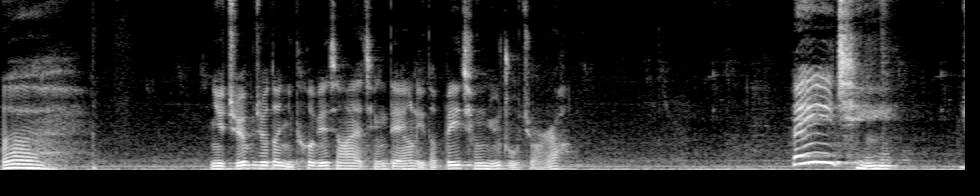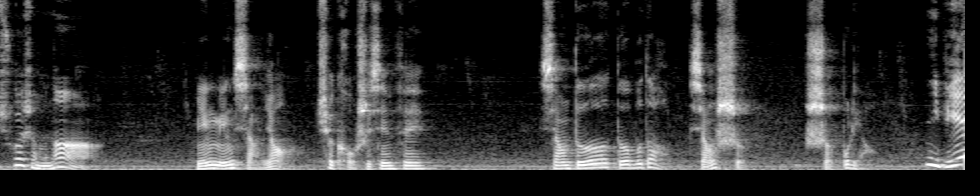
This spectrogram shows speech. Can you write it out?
唉，你觉不觉得你特别像爱情电影里的悲情女主角啊？悲情，你说什么呢？明明想要，却口是心非；想得得不到，想舍舍不了。你别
